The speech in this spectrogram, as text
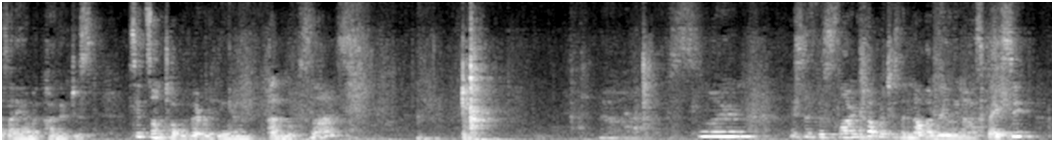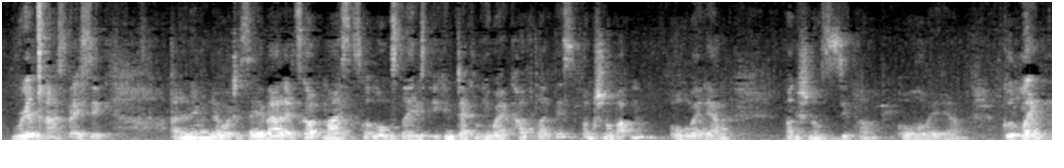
as I am, it kind of just sits on top of everything and, and looks nice. Sloan. This is the Sloan top, which another really nice basic. Really nice basic. I don't even know what to say about it. It's got nice, it's got long sleeves that you can definitely wear cuffed like this. Functional button all the way down. Functional zipper all the way down. Good length,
